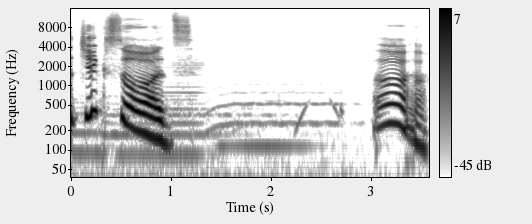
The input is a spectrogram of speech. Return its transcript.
The jigsaws? Oh.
